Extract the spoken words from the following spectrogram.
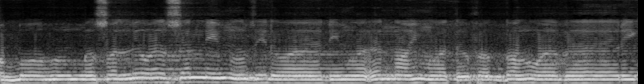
اللهم صل وسلم وزد وادم وأنعم وتفضل وبارك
